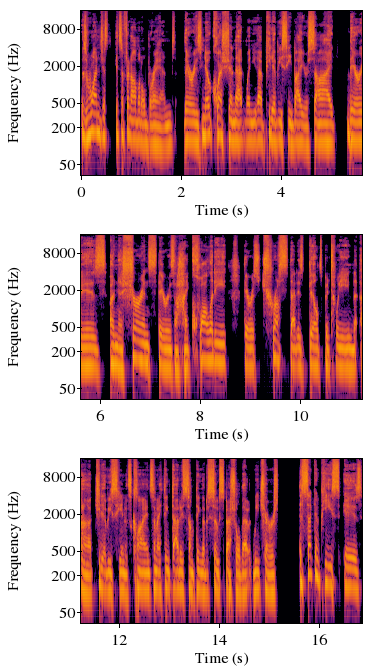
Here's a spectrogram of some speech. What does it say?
was one, just it's a phenomenal brand. There is no question that when you have PwC by your side, there is an assurance, there is a high quality, there is trust that is built between uh, PwC and its clients. And I think that is something that is so special that we cherish. The second piece is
